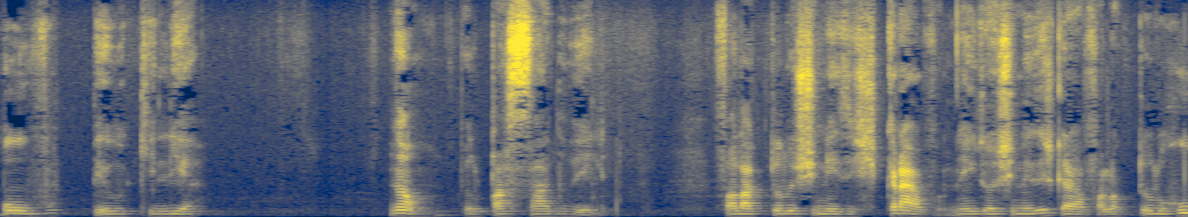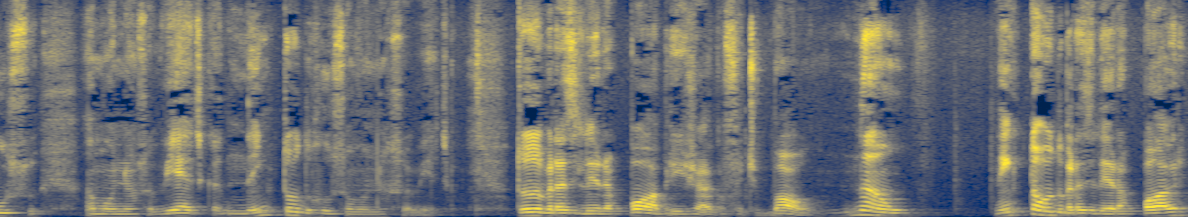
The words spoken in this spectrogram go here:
povo pelo que ele é. Não, pelo passado dele. Falar que todo chinês é escravo, nem todo chinês é escravo. Falar que todo russo ama a União Soviética, nem todo russo ama a União Soviética. Todo brasileiro é pobre e joga futebol? Não. Nem todo brasileiro é pobre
